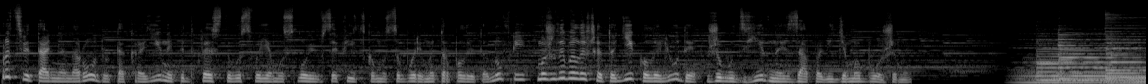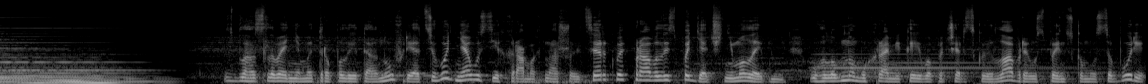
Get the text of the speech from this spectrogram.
Процвітання народу та країни підкреслив у своєму слові в Софійському соборі митрополит Онуфрій можливе лише тоді, коли люди живуть згідно із заповідями Божими. З благословення митрополита Ануфрія цього дня в усіх храмах нашої церкви правились подячні молебні. У головному храмі Києво-Печерської лаври у Спенському соборі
